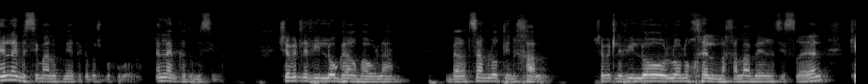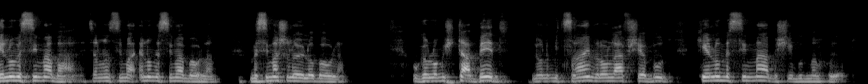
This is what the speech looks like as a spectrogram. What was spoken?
אין להם משימה להטמיע את הקדוש ברוך הוא בעולם. אין להם כזו משימה. שבט לוי לא גר בעולם, בארצם לא תנחל. שבט לוי לא, לא נוכל נחלה בארץ ישראל, כי אין לו משימה בארץ, אין לו משימה, אין לו משימה בעולם. המשימה שלו היא לא בעולם. הוא גם לא משתעבד, לא למצרים ולא לאף שעבוד, כי אין לו משימה בשעבוד מלכויות.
